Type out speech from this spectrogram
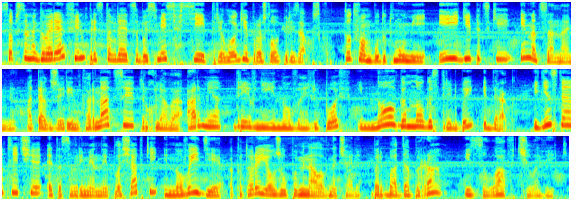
Собственно говоря, фильм представляет собой смесь всей трилогии прошлого перезапуска. Тут вам будут мумии и египетские, и национальные, а также реинкарнации, трухлявая армия, древняя и новая любовь и много-много стрельбы и драк. Единственное отличие – это современные площадки и новая идея, о которой я уже упоминала в начале. Борьба добра и зла в человеке.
